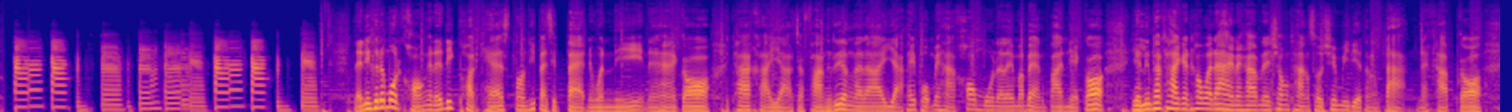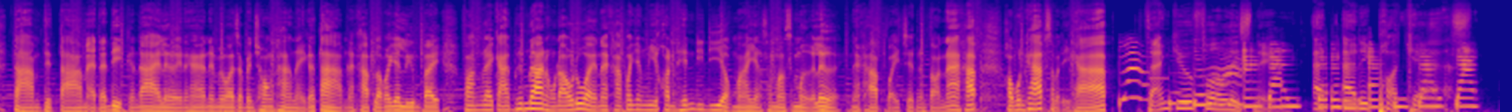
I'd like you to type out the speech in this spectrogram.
และนี่คือทั้งหมดของ a n a l y t i c Podcast ตอนที่ 88 ในวันนี้นะฮะก็ถ้าใครอยากจะฟังเรื่องอะไร อยากให้ผมไปหาข้อมูลอะไรมาแบ่งปันเนี่ยก็อย่าลืมทักทายกันเข้ามาได้นะครับ ในช่องทางโซเชียลมีเดียต่างๆนะครับก็ตามติดตาม a d d i c กันได้เลยนะฮะไม่ว่าจะเป็นช่องทางไหนก็ตามนะครับแล้วก็อย่าลืมไปฟังรายการเพื่อนบ้านของเราด้วยนะครับก็ยังมีคอนเทนต์ดีๆออกมาอย่างสม่ำเสมอเลยนะครับไว้เจอกันตอนหน้าครับขอบคุณครับ สวัสดีครับ Thank you for listening at Addict Podcast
